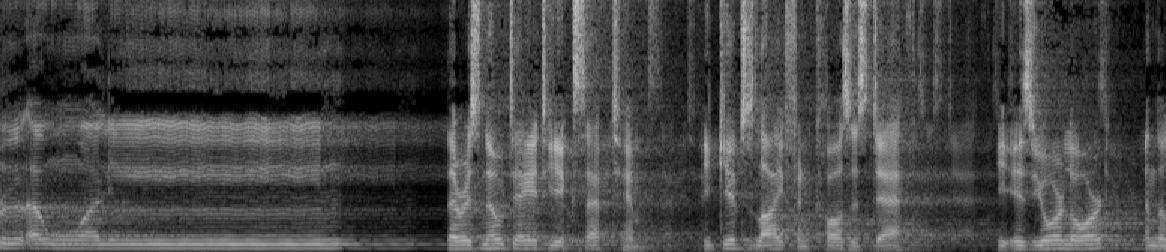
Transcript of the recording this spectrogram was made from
الأولين There is no deity except Him. He gives life and causes death. He is your Lord and the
